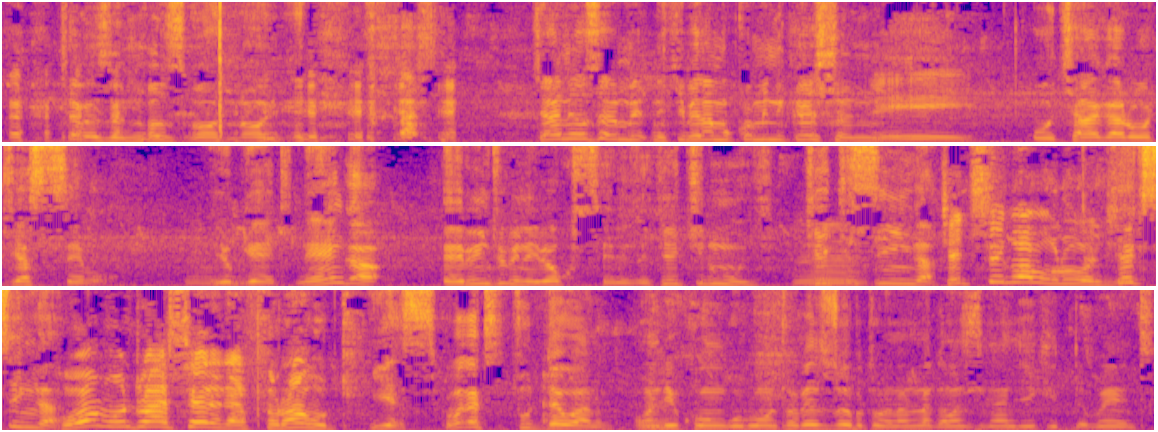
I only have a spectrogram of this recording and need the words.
entebe zonna ozonoonye kyandiyose nekibeera mu communication? Eh. okyagala otya ssebo? You get. Naye nga ebintu bino ebyokuseereza kyekirungi kyekisinga kyekisinga obulungi. Kyekisinga kuba omuntu aseerera throughout. Yes. Kuba kati tutudde wano ondi kungulu ontobezza obutonanaga amazzi ganjiikidde bwe nti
